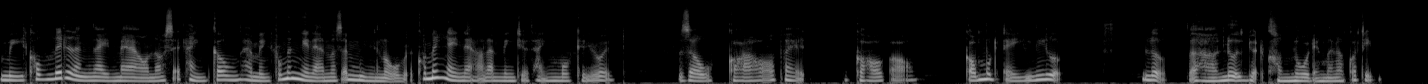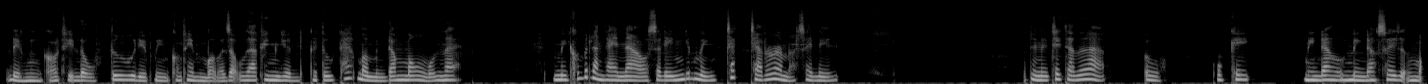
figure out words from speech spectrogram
mình không biết là ngày nào nó sẽ thành công hay mình không biết ngày nào nó sẽ bùng nổ. Không biết ngày nào là mình trở thành một cái người giàu có phải có có có một cái lượng lượng uh, lợi nhuận khổng lồ để mà nó có thể để mình có thể đầu tư để mình có thể mở rộng ra thêm nhiều cái thứ khác mà mình đang mong muốn này. Mình không biết là ngày nào sẽ đến nhưng mình chắc chắn là nó sẽ đến. Thì mình chắc chắn là ừ ok mình đang mình đang xây dựng mọi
